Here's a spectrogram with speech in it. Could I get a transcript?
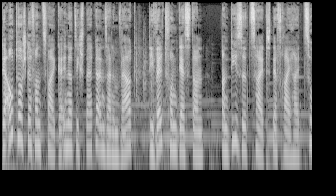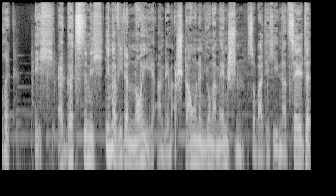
Der Autor Stefan Zweig erinnert sich später in seinem Werk Die Welt von gestern an diese Zeit der Freiheit zurück. Ich ergötzte mich immer wieder neu an dem Erstaunen junger Menschen, sobald ich ihnen erzählte,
